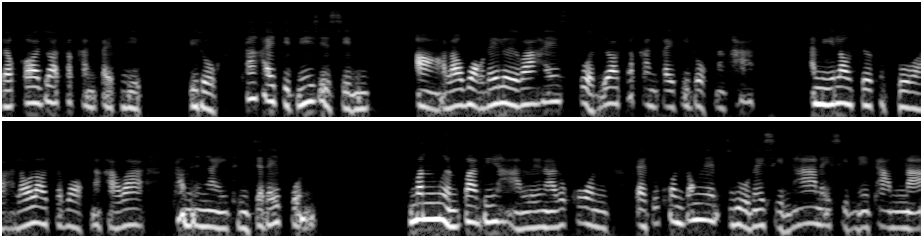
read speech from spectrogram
แล้วก็ยอดพระกันไตรปิฎกถ้าใครติดหนี้สิสินเราบอกได้เลยว่าให้สวดยอดพระกันไตรปิฎกนะคะ อันนี้เราเจอกับตัวแล้วเราจะบอกนะคะว่าทำยังไงถึงจะได้ผล มันเหมือนปาฏิหาริย์เลยนะทุกคน แต่ทุกคนต้องอยู่ในศีลห้าในศีลในธรรมนะ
